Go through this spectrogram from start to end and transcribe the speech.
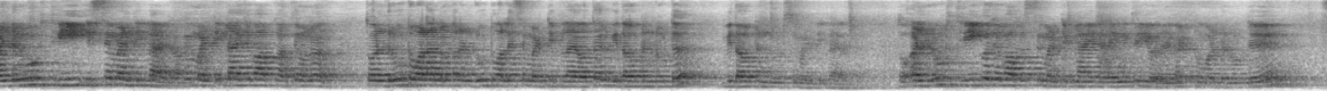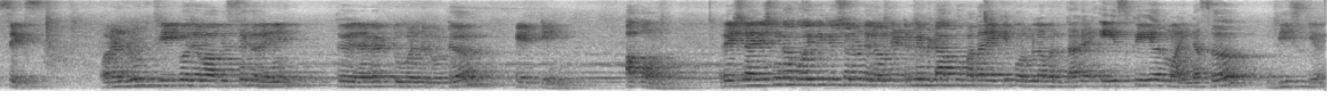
अंडर रूट थ्री इससे मल्टीप्लाई होगा। मल्टीप्लाई जब आप करते हो ना तो अंडर रूट वाला नंबर अंडर रूट वाले से मल्टीप्लाई होता है without under root without under root से मल्टीप्लाई होता है। तो अंडर रूट थ्री को जब आप इससे मल्टीप्लाई करेंगे तो ये हो जाएगा टू अंडर रूट सिक्स और अंडर रूट थ्री को जब आप इससे करेंगे तो ये हो जाएगा two under root eighteen upon rationalisation का कोई भी क्वेश्चन हो डिनोमिनेटर में बेटा आपको पता है कि फॉर्मूला बनता है A square minus B square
